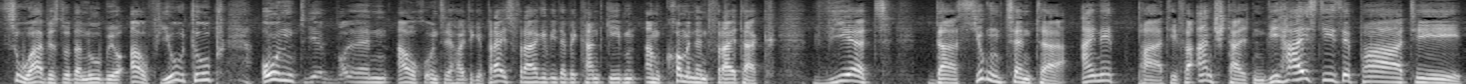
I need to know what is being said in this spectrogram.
Suaves do Danubio auf YouTube. Und wir wollen auch unsere heutige Preisfrage wieder bekannt geben. Am kommenden Freitag wird das Jugendcenter eine Party veranstalten. Wie heißt diese Party?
